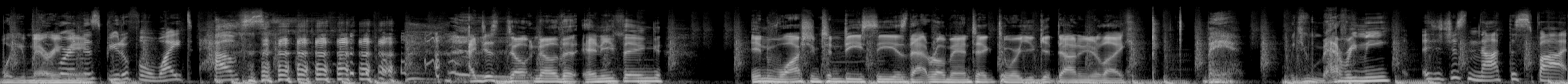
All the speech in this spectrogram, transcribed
Will you marry me? We're in this beautiful white house. I just don't know that anything in Washington, D.C. is that romantic to where you get down and you're like, man, will you marry me? it's just not the spot.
